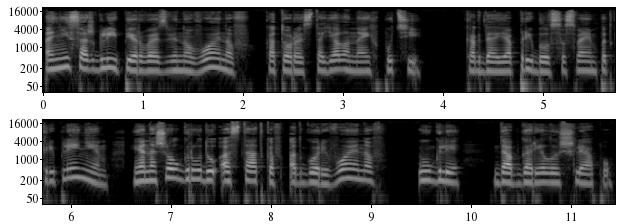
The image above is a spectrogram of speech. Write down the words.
Они сожгли первое звено воинов, которое стояло на их пути. Когда я прибыл со своим подкреплением, я нашел груду остатков от горе воинов, угли да обгорелую шляпу.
